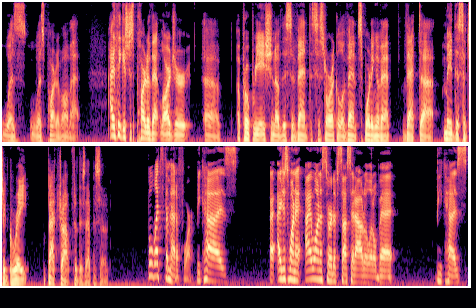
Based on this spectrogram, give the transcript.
was was part of all that. I think it's just part of that larger uh, appropriation of this event, this historical event, sporting event that uh, made this such a great backdrop for this episode. But what's the metaphor? Because I I just want to I want to sort of suss it out a little bit because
